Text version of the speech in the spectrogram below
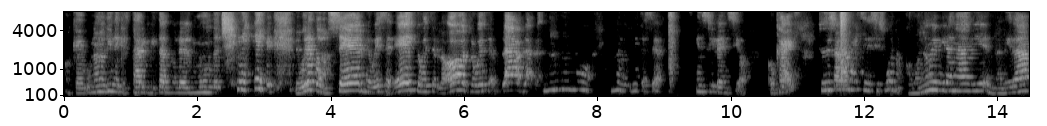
¿ok? Uno no tiene que estar gritándole al mundo, che, me voy a conocer, me voy a hacer esto, voy a hacer lo otro, voy a hacer bla, bla, bla. No, no, no uno lo tiene que hacer en silencio, ¿ok? Entonces ahora si decís, bueno, como no me mira nadie, en realidad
